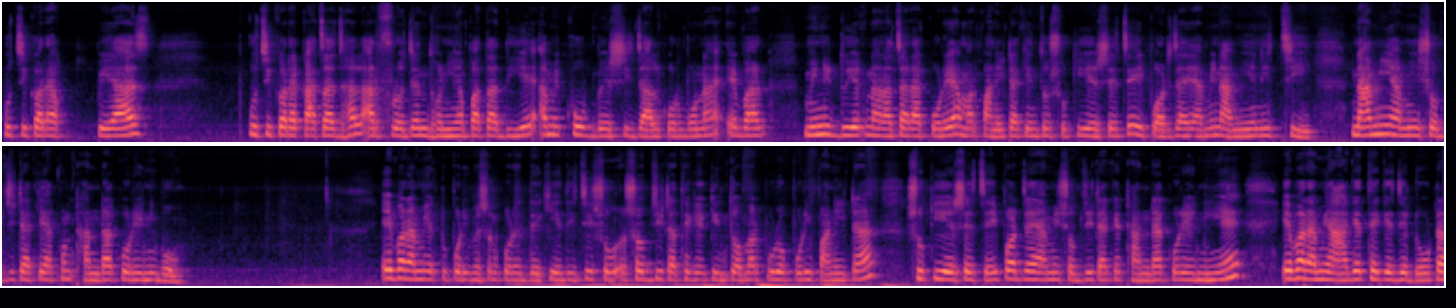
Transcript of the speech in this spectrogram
কুচি করা পেঁয়াজ কুচি করা কাঁচা ঝাল আর ফ্রোজেন ধনিয়া পাতা দিয়ে আমি খুব বেশি জাল করব না। এবার মিনিট দুয়েক নাড়াচাড়া করে আমার পানিটা কিন্তু শুকিয়ে এসেছে, এই পর্যায়ে আমি নামিয়ে নিচ্ছি। নামিয়ে আমি সবজিটাকে এখন ঠান্ডা করে নিব। এবার আমি একটু পরিবেশন করে দেখিয়ে দিচ্ছি সবজিটা থেকে কিন্তু আমার পুরোপুরি পানিটা শুকিয়ে এসেছে। এই পর্যায়ে আমি সবজিটাকে ঠান্ডা করে নিয়ে এবার আমি আগে থেকে যে ডোটা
